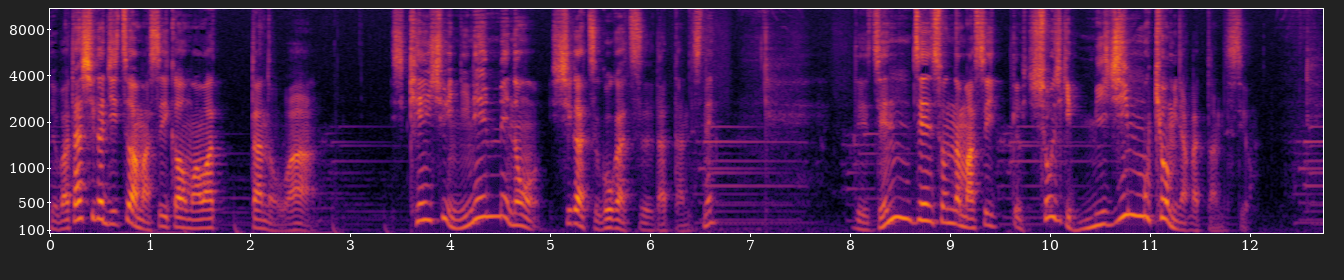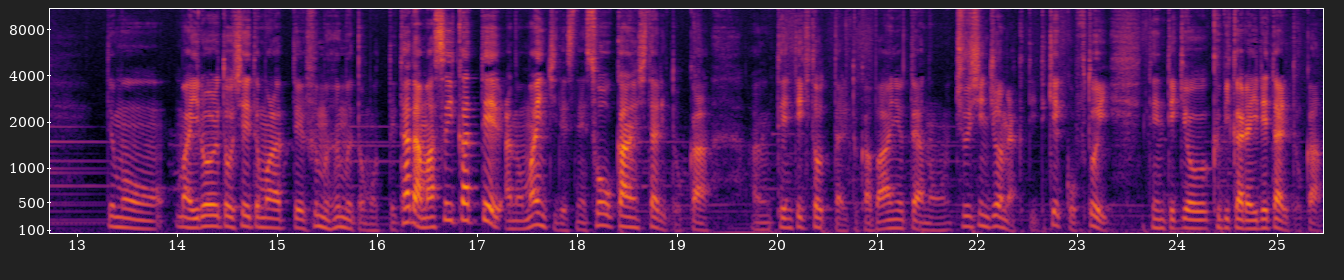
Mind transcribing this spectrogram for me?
で私が実は麻酔科を回ったのは研修医2年目の4月5月だったんですね。で全然そんな麻酔って正直みじんも興味なかったんですよ。でもまあいろいろと教えてもらってふむふむと思ってただ麻酔科ってあの毎日ですね相関したりとかあの点滴取ったりとか場合によってはあの中心静脈って言って結構太い点滴を首から入れたりとか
